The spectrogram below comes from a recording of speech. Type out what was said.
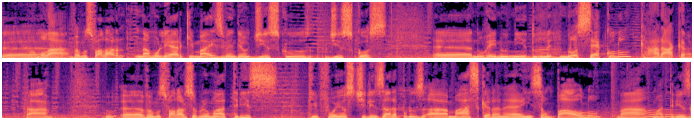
É, Vamos lá. Vamos falar na mulher que mais vendeu discos, discos é, no Reino Unido ne- no século. Caraca! Tá. É, vamos falar sobre uma atriz que foi hostilizada por usar máscara, né, em São Paulo. Mas... Uma atriz,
